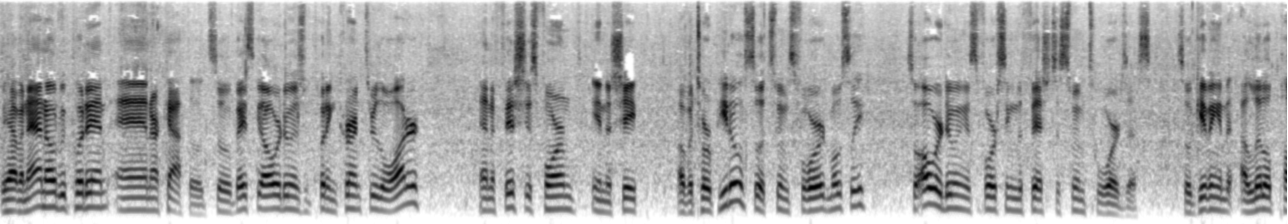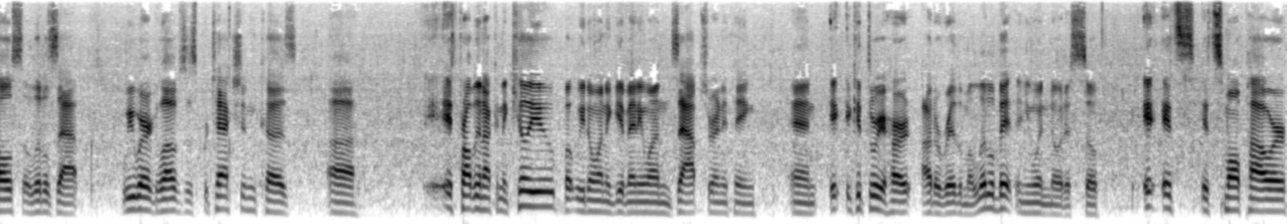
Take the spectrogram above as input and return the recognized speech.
we have an anode we put in and our cathode. So basically, all we're doing is we're putting current through the water, and a fish is formed in the shape of a torpedo, so it swims forward mostly. So all we're doing is forcing the fish to swim towards us. So giving it a little pulse, a little zap. We wear gloves as protection because uh, it's probably not going to kill you, but we don't want to give anyone zaps or anything. And it, it, could throw your heart out of rhythm a little bit, and you wouldn't notice. So it, it's it's small power.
